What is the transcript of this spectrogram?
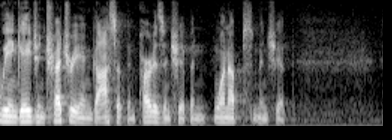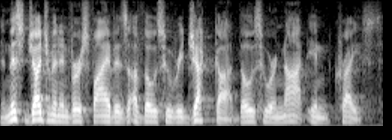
we engage in treachery and gossip and partisanship and one upsmanship. And this judgment in verse 5 is of those who reject God, those who are not in Christ.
